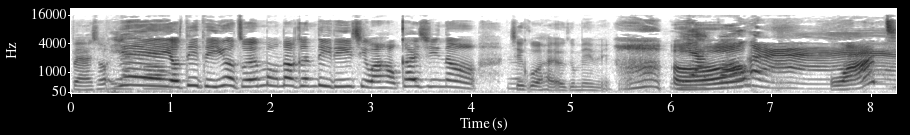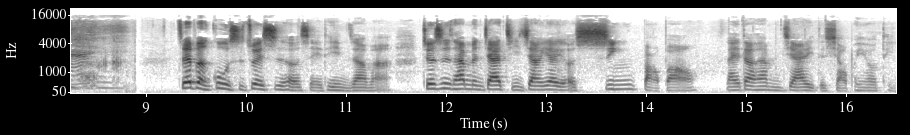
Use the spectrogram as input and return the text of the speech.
本来说耶有弟弟，因为我昨天梦到跟弟弟一起玩，好开心哦。结果还有一个妹妹。哦，what？这本故事最适合谁听？你知道吗？就是他们家即将要有新宝宝来到他们家里的小朋友听，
